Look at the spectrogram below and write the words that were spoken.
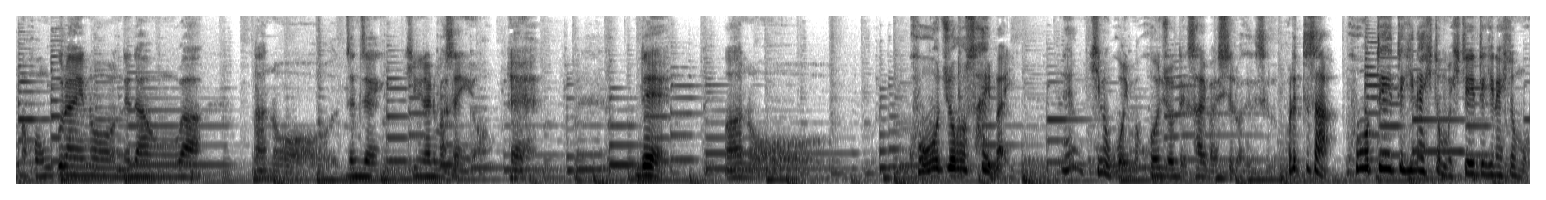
まあ、こんくらいの値段は、あのー、全然気になりませんよ。ええ。で、あのー、工場栽培ね、キノコを今工場で栽培してるわけですけど、これってさ、肯定的な人も否定的な人も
